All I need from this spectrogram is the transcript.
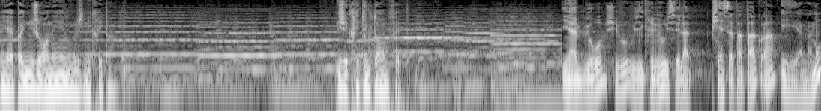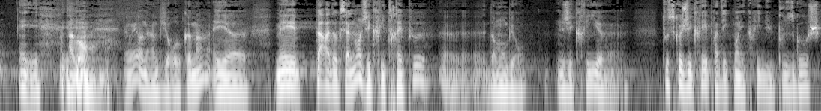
Il n'y a pas une journée où je n'écris pas. J'écris tout le temps, en fait. Il y a un bureau chez vous, vous écrivez où c'est la pièce à papa, quoi Et à maman. Et, ah bon? Oui, on a un bureau commun. Et euh, mais paradoxalement, j'écris très peu euh, dans mon bureau. J'écris... Euh, tout ce que j'écris est pratiquement écrit du pouce gauche.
